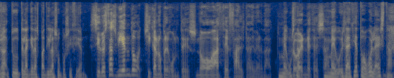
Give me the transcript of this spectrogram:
haces una- tú te la quedas para ti la suposición. Si lo estás viendo, chica, no preguntes. No hace falta, de verdad. Me gusta. No es necesario. Me la decía tu abuela esta.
